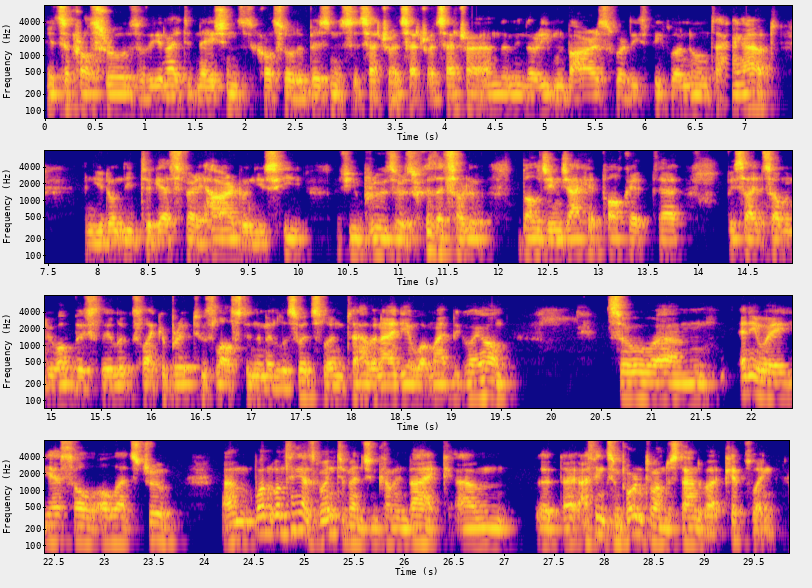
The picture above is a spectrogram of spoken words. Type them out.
it's a crossroads of the United Nations, it's a crossroad of business, etc., etc., etc. And I mean, there are even bars where these people are known to hang out, and you don't need to guess very hard when you see a few bruisers with a sort of bulging jacket pocket uh, beside someone who obviously looks like a Brit who's lost in the middle of Switzerland to have an idea what might be going on. So um, anyway, yes, all, all that's true. Um, one, one thing I was going to mention coming back um, that I think it's important to understand about Kipling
